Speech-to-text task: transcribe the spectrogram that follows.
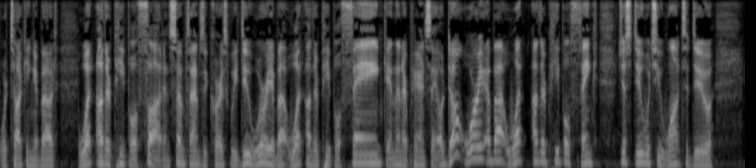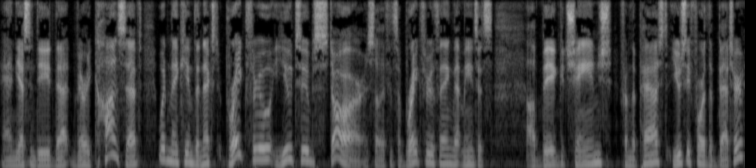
we're talking about what other people thought. And sometimes, of course, we do worry about what other people think, and then our parents say, Oh, don't worry about what other people think. Just do what you want to do. And yes, indeed, that very concept would make him the next breakthrough YouTube star. So if it's a breakthrough thing, that means it's a big change from the past, usually for the better.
